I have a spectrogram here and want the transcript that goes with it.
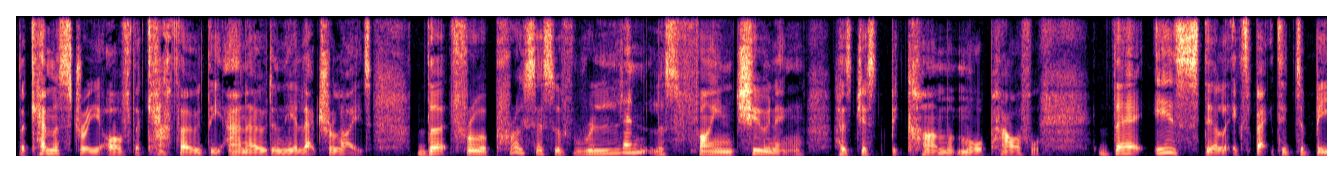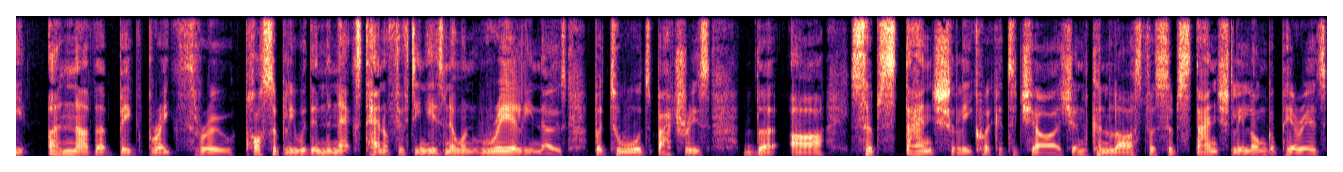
the chemistry of the cathode, the anode, and the electrolyte that through a process of relentless fine tuning has just become more powerful. There is still expected to be another big breakthrough, possibly within the next 10 or 15 years. No one really knows, but towards batteries that are substantially quicker to charge and can last for substantially longer periods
